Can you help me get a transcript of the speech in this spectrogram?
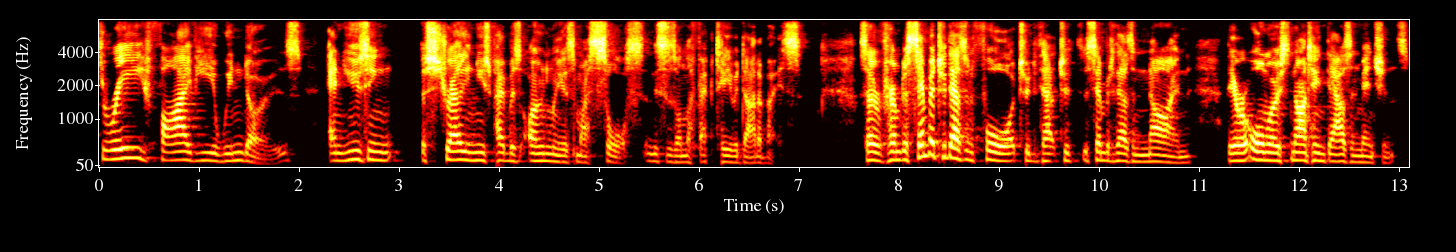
three five-year windows and using Australian newspapers only as my source. And this is on the Factiva database. So from December 2004 to, to December 2009, there were almost 19,000 mentions.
